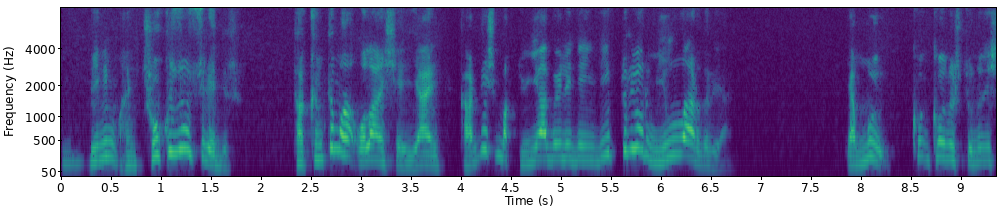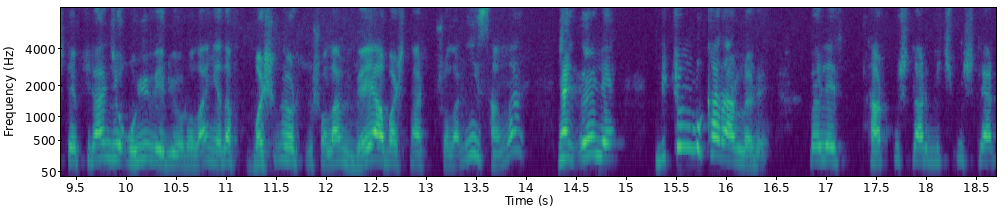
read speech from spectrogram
benim hani çok uzun süredir takıntım olan şey. Yani kardeşim bak dünya böyle değil deyip duruyorum yıllardır yani. Ya bu konuştuğunuz işte filanca oyu veriyor olan ya da başını örtmüş olan veya başını açmış olan insanlar yani öyle bütün bu kararları böyle tartmışlar, biçmişler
